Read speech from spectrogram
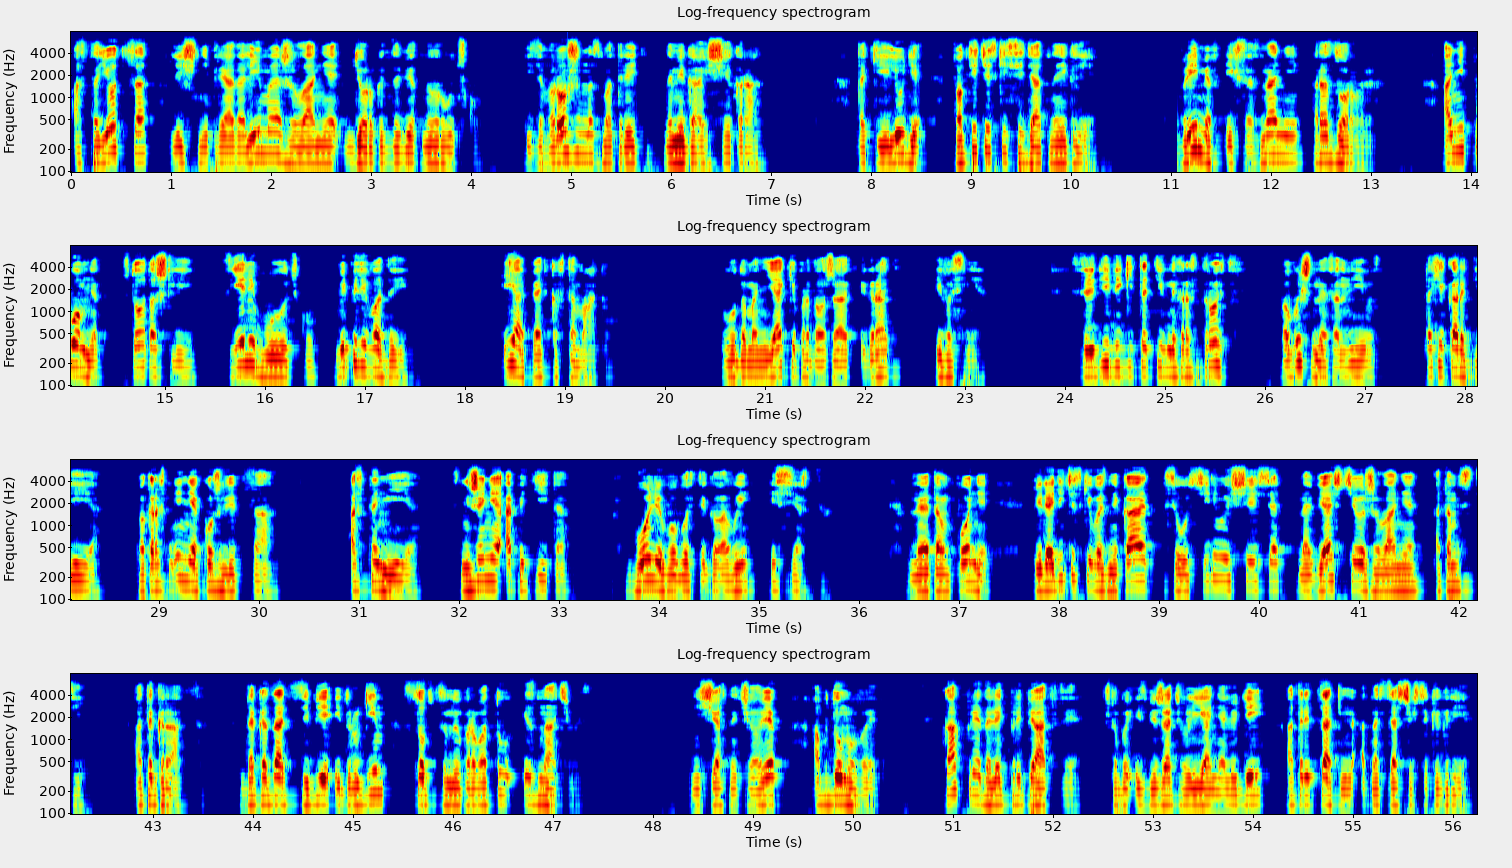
Остается лишь непреодолимое желание дергать заветную ручку и завороженно смотреть на мигающий экран. Такие люди фактически сидят на игле. Время в их сознании разорвано. Они помнят, что отошли, съели булочку, выпили воды и опять к автомату. Лудоманьяки продолжают играть и во сне. Среди вегетативных расстройств повышенная сонливость, тахикардия, покраснение кожи лица, астения, снижение аппетита, боли в области головы и сердца. На этом фоне периодически возникает все усиливающееся навязчивое желание отомстить, отыграться, доказать себе и другим собственную правоту и значимость. Несчастный человек обдумывает, как преодолеть препятствия, чтобы избежать влияния людей, отрицательно относящихся к игре.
